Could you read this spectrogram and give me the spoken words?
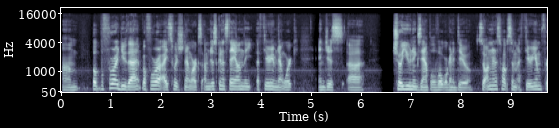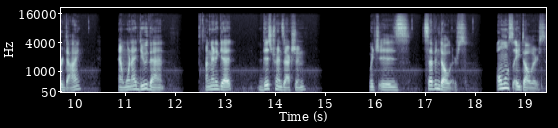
Um, but before I do that, before I switch networks, I'm just going to stay on the Ethereum network and just uh, show you an example of what we're going to do. So I'm going to swap some Ethereum for DAI. And when I do that, I'm going to get this transaction, which is $7, almost $8.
